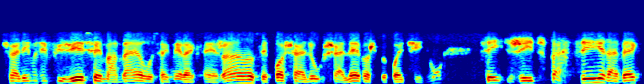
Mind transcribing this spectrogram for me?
je suis allé me réfugier chez ma mère au Saguenay-Lac-Saint-Jean. C'est pas je suis au chalet, je peux pas être chez nous. C'est j'ai dû partir avec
